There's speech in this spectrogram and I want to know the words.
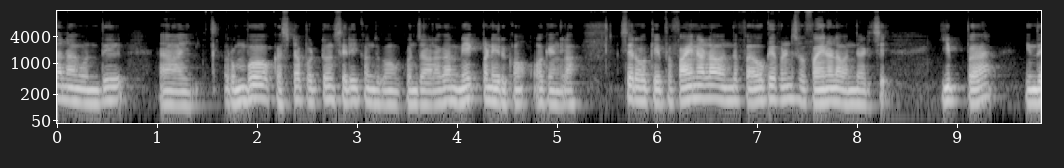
தான் நாங்கள் வந்து ரொம்ப கஷ்டப்பட்டும் சரி கொஞ்சம் கொஞ்சம் அழகாக மேக் பண்ணியிருக்கோம். ஓகேங்களா? சரி ஓகே இப்போ ஃபைனலாக வந்து ஓகே ஃப்ரெண்ட்ஸ் இப்போ ஃபைனலாக வந்துடுச்சு இப்போ இந்த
